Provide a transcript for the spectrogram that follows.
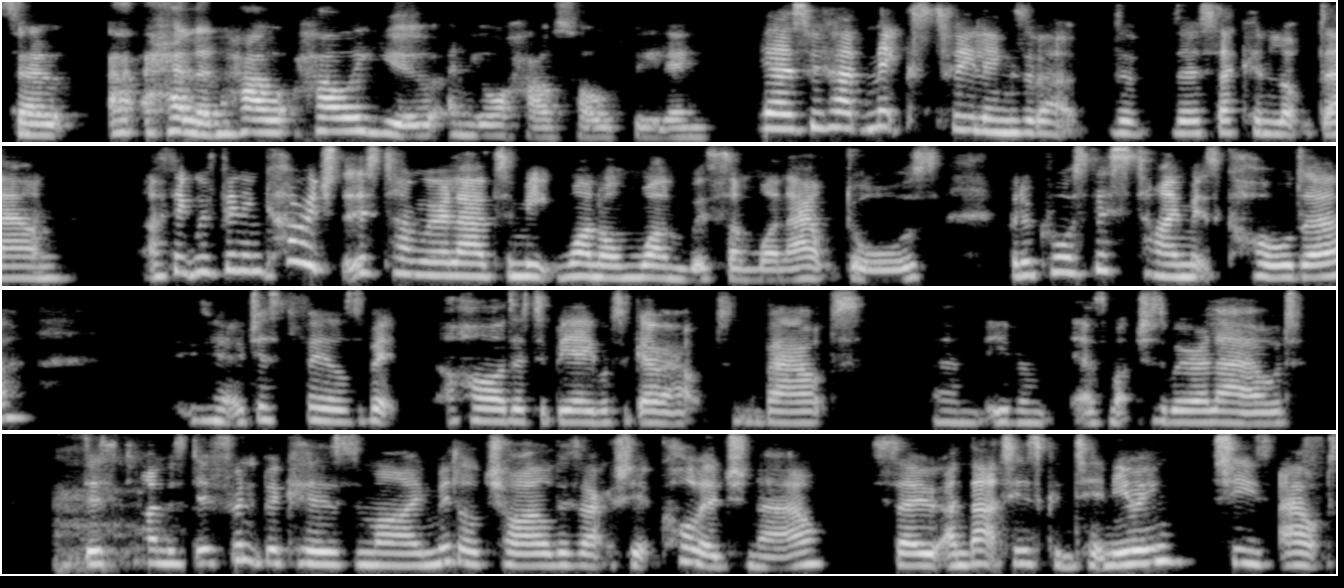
so, uh, Helen, how how are you and your household feeling? Yes, we've had mixed feelings about the the second lockdown. I think we've been encouraged that this time we're allowed to meet one on one with someone outdoors, but of course this time it's colder. You know, it just feels a bit harder to be able to go out and about, um, even as much as we're allowed. This time is different because my middle child is actually at college now, so, and that is continuing. She's out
